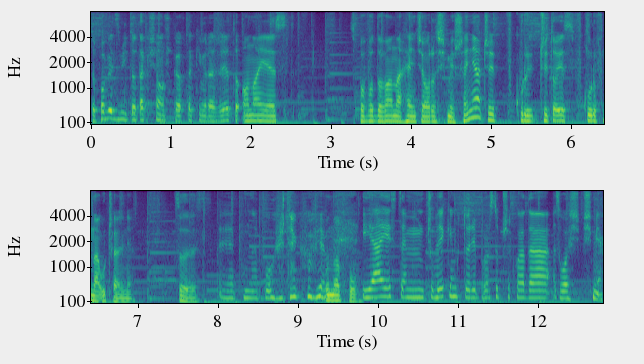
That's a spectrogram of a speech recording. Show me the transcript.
To powiedz mi, to ta książka w takim razie, to ona jest spowodowana chęcią rozśmieszenia, czy, czy to jest wkurw na uczelnię? Co to jest? Y, Pół na pół, tak Pół powiem. na pół. Ja jestem człowiekiem, który po prostu przekłada złość w śmiech.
